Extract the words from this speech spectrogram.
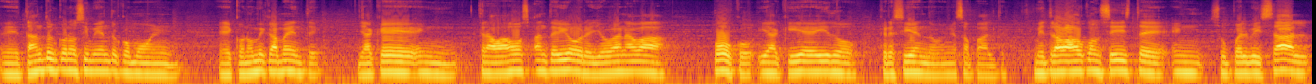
eh, tanto en conocimiento como en, económicamente ya que en trabajos anteriores yo ganaba poco y aquí he ido creciendo en esa parte. Mi trabajo consiste en supervisar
